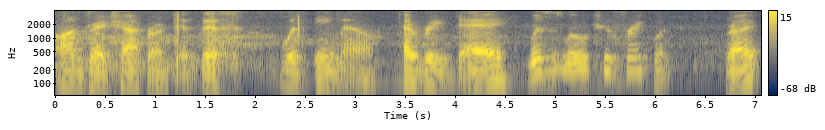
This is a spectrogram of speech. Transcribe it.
Andre Chaperon did this with email every day was a little too frequent, right?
